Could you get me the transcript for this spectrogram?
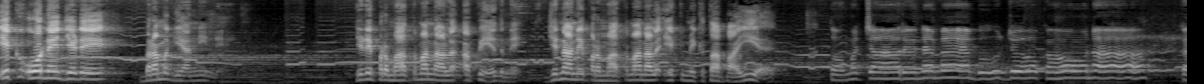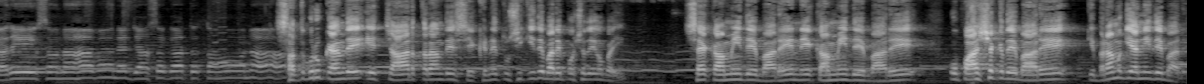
ਇੱਕ ਉਹ ਨੇ ਜਿਹੜੇ ਬ੍ਰਹਮ ਗਿਆਨੀ ਨੇ ਜਿਹੜੇ ਪ੍ਰਮਾਤਮਾ ਨਾਲ ਅਭੇਦ ਨੇ ਜਿਨ੍ਹਾਂ ਨੇ ਪ੍ਰਮਾਤਮਾ ਨਾਲ ਇੱਕ ਮਿਕਤਾ ਪਾਈ ਹੈ। ਤੁਮ ਚਾਰਨ ਮੈਂ ਬੂਝੋ ਕੌਣ ਕਰੇ ਸੁਨਾਵਨ ਜਸ ਗਤ ਤੌਨ। ਸਤਿਗੁਰੂ ਕਹਿੰਦੇ, ਇਹ ਚਾਰ ਤਰ੍ਹਾਂ ਦੇ ਸਿੱਖ ਨੇ। ਤੁਸੀਂ ਕਿਹਦੇ ਬਾਰੇ ਪੁੱਛਦੇ ਹੋ ਭਾਈ ਸਹਿਕਾਮੀ ਦੇ ਬਾਰੇ, ਨੇਕਾਮੀ ਦੇ ਬਾਰੇ, ਉਪਾਸ਼ਕ ਦੇ ਬਾਰੇ ਕਿ ਬ੍ਰਹਮ ਗਿਆਨੀ ਦੇ ਬਾਰੇ?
